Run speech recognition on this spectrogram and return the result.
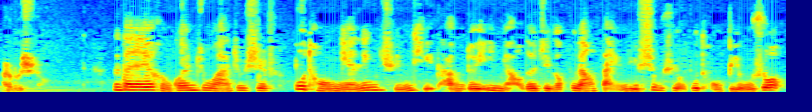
还不需要。那大家也很关注啊，就是不同年龄群体他们对疫苗的这个不良反应率是不是有不同？比如说，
